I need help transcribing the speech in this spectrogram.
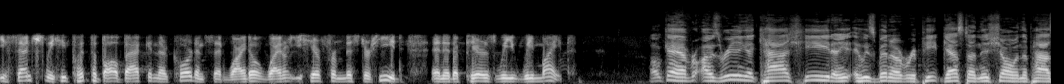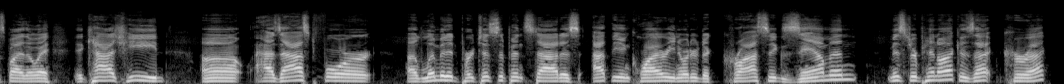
essentially, he put the ball back in their court and said, Why don't, why don't you hear from Mr. Heed? And it appears we, we might. Okay, I was reading at Kash Heed, who's been a repeat guest on this show in the past, by the way. Kash Heed uh, has asked for a limited participant status at the inquiry in order to cross-examine Mr. Pinnock. Is that correct?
